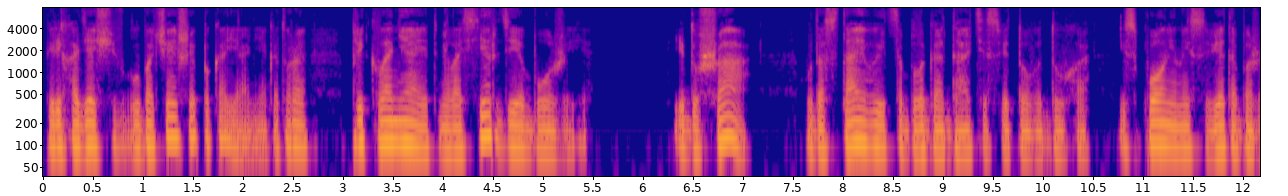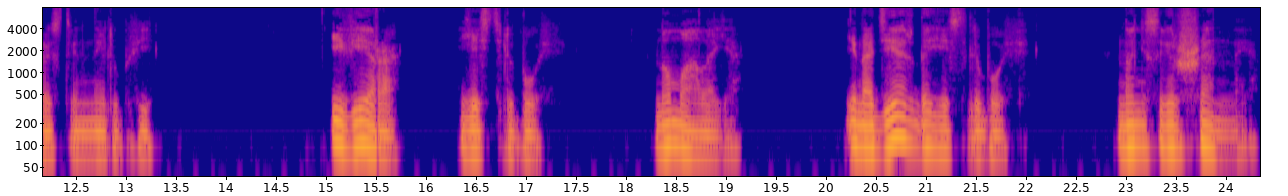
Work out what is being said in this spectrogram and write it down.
переходящий в глубочайшее покаяние, которое преклоняет милосердие Божие, и душа удостаивается благодати Святого Духа, исполненный света божественной любви. И вера есть любовь, но малая, и надежда есть любовь, но несовершенная.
